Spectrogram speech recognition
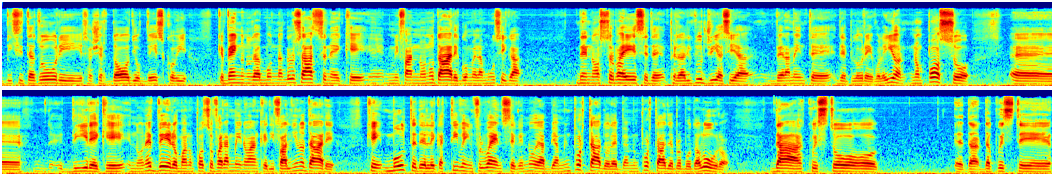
visitatori, sacerdoti o vescovi che vengono dal mondo anglosassone e che eh, mi fanno notare come la musica nel nostro paese de, per la liturgia sia veramente deplorevole. Io non posso eh, dire che non è vero, ma non posso fare a meno anche di fargli notare che molte delle cattive influenze che noi abbiamo importato le abbiamo importate proprio da loro, da questo eh, da, da, queste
